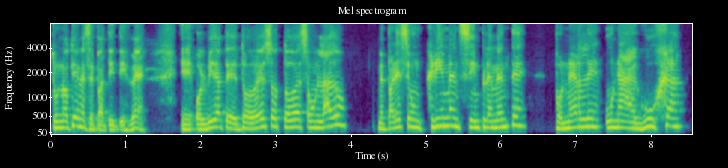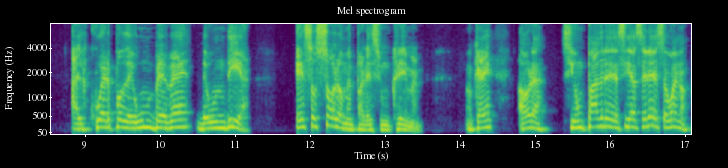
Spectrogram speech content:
tú no tienes hepatitis B. Eh, olvídate de todo eso, todo eso a un lado. Me parece un crimen simplemente ponerle una aguja al cuerpo de un bebé de un día. Eso solo me parece un crimen. ¿Ok? Ahora, si un padre decía hacer eso, bueno,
